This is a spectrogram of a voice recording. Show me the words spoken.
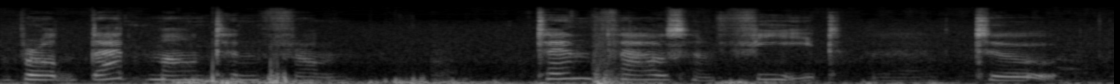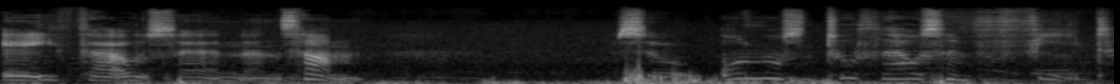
brought that mountain from 10,000 feet to 8,000 and some. So almost 2,000 feet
